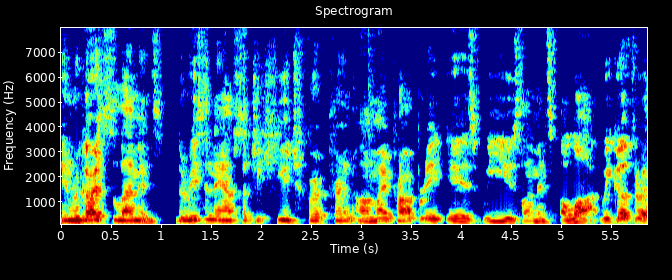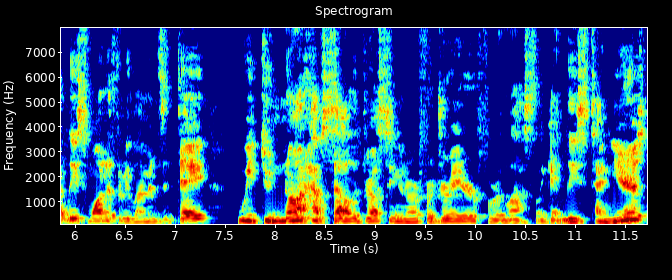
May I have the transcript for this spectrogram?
in regards to lemons, the reason they have such a huge footprint on my property is we use lemons a lot. We go through at least one to three lemons a day. We do not have salad dressing in our refrigerator for the last like at least 10 years.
